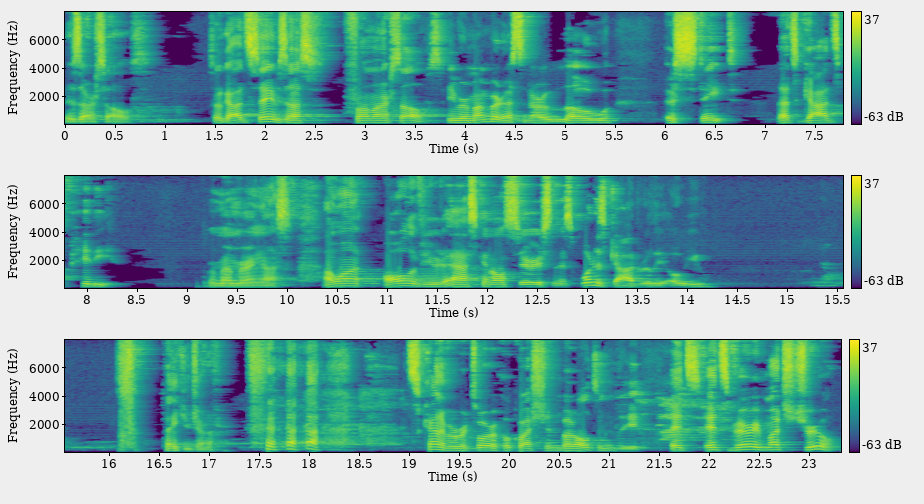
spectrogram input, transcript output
is ourselves. So God saves us from ourselves. He remembered us in our low estate. That's God's pity, remembering us. I want all of you to ask in all seriousness what does God really owe you? Thank you, Jennifer. it's kind of a rhetorical question, but ultimately, it's, it's very much true.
